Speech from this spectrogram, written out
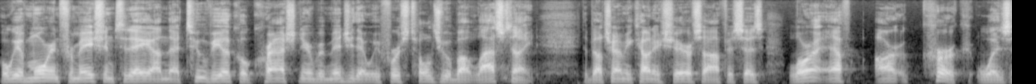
Well, we have more information today on that two-vehicle crash near Bemidji that we first told you about last night. The Beltrami County Sheriff's Office says Laura F. R. Kirk was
